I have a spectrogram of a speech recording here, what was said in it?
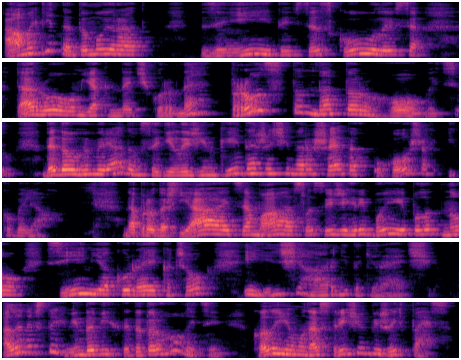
А Микита тому й рад. Знітився, скулився, та ровом, як не чкурне, просто на торговицю, де довгим рядом сиділи жінки, держачи на решетах у кошах і кобелях. На продаж яйця, масло, свіжі гриби, полотно, сім'я, курей, качок і інші гарні такі речі. Але не встиг він добігти до торговиці, коли йому навстрічу біжить пес.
